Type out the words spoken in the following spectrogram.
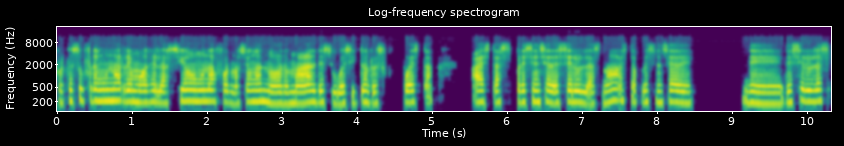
porque sufren una remodelación, una formación anormal de su huesito en respuesta a esta presencia de células, ¿no? Esta presencia de, de, de células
